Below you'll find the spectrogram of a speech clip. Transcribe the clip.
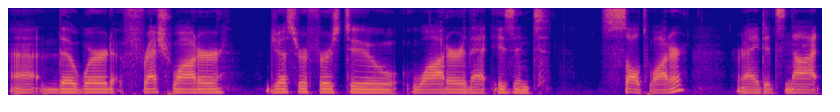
Uh, the word freshwater just refers to water that isn't salt water, right? It's not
